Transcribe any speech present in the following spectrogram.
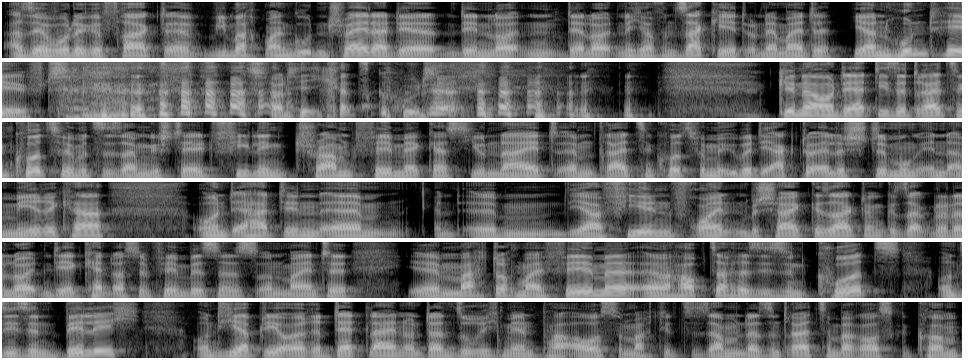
also er wurde gefragt, äh, wie macht man einen guten Trailer, der den Leuten, der Leuten nicht auf den Sack geht? Und er meinte, ja, ein Hund hilft. das fand ich ganz gut. genau, der hat diese 13 Kurzfilme zusammengestellt. Feeling Trump, Filmmakers Unite, ähm, 13 Kurzfilme über die aktuelle Stimmung in Amerika. Und er hat den ähm, ähm, ja, vielen Freunden Bescheid gesagt und gesagt, oder Leuten, die er kennt aus dem Filmbusiness und meinte, äh, macht doch mal Filme, äh, Hauptsache sie sind kurz und sie sind billig und hier habt ihr eure Deadline und dann suche ich mir ein paar aus und mache die zusammen. Und da sind 13 bei rausgekommen.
